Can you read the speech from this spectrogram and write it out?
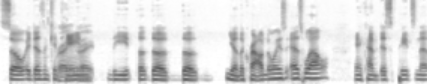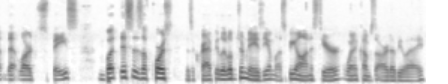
so it doesn't contain right. The, the the the you know the crowd noise as well. And kind of dissipates in that, that large space. But this is, of course, is a crappy little gymnasium. Let's be honest here when it comes to RWA.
